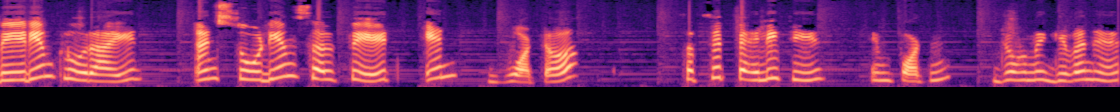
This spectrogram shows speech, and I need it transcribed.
barium chloride and sodium sulphate in water सबसे पहली चीज़ इंपॉर्टेंट जो हमें गिवन है,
